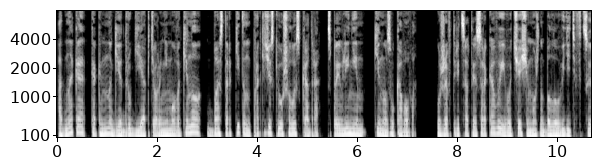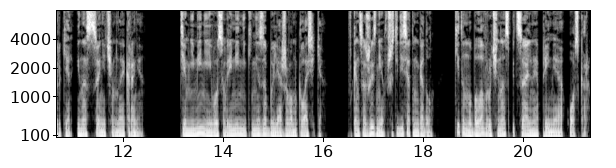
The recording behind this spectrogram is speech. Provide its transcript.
Однако, как и многие другие актеры немого кино, Бастер Китон практически ушел из кадра с появлением кино звукового. Уже в 30-е-40-е его чаще можно было увидеть в цирке и на сцене, чем на экране. Тем не менее, его современники не забыли о живом классике. В конце жизни, в 60-м году, Китону была вручена специальная премия «Оскар».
